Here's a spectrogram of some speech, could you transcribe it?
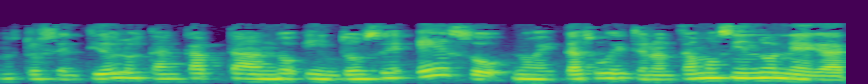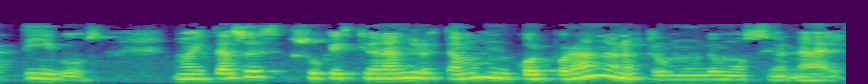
nuestros sentidos lo están captando y entonces eso nos está sugestionando, estamos siendo negativos, nos está sugestionando y lo estamos incorporando a nuestro mundo emocional.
